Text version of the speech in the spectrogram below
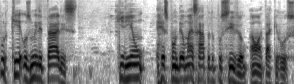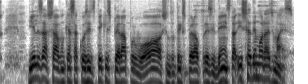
Porque os militares queriam responder o mais rápido possível a um ataque russo. E eles achavam que essa coisa de ter que esperar por Washington, ter que esperar o presidente, isso ia demorar demais.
